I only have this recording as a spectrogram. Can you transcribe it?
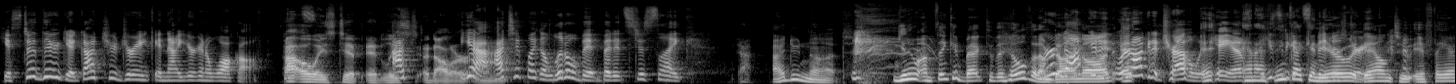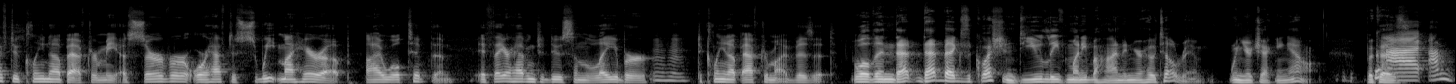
you stood there, you got your drink, and now you're gonna walk off. I always tip at least a dollar. Yeah, on- I tip like a little bit, but it's just like I do not. You know, I'm thinking back to the hill that I'm dying on. gonna we're and- not gonna travel with and, Cam. and I He's think I can spit in his narrow it down to if they have to clean up after me, a server, or have to sweep my hair up, I will tip them. If they are having to do some labor Mm-hmm. to clean up after my visit, Well, then that that begs the question: Do you leave money behind in your hotel room when you're checking out? Because I, I'm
